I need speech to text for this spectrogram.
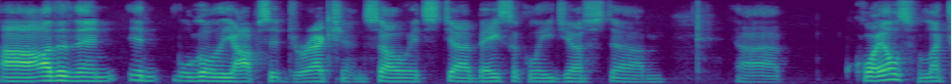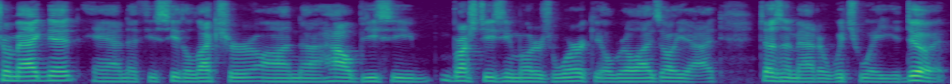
uh, other than it will go the opposite direction. So it's uh, basically just um, uh, coils, electromagnet, and if you see the lecture on uh, how DC brush DC motors work, you'll realize, oh yeah, it doesn't matter which way you do it.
